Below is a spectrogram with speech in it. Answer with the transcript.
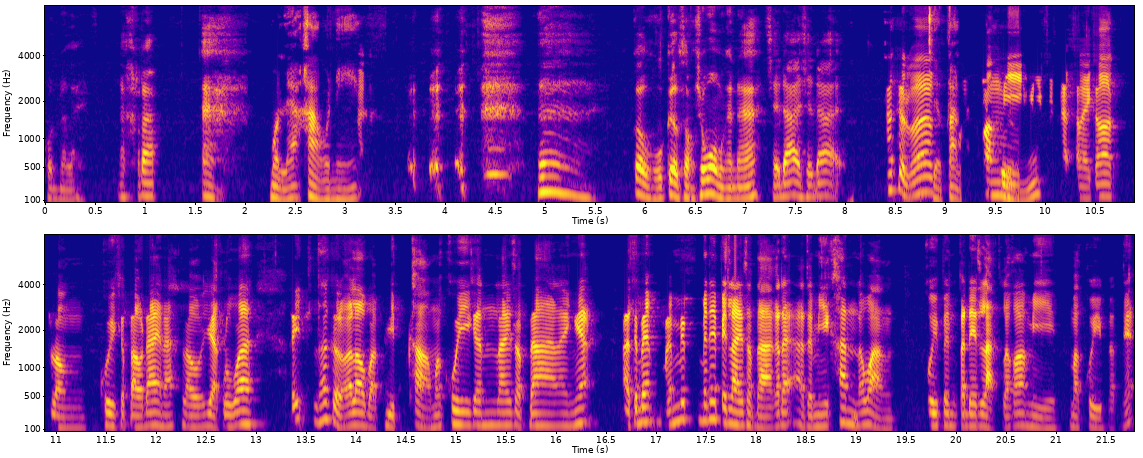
คนอะไรนะครับ อะหมดแล้วข่าววันนี้เอ้ยก็โอ้โหเกือบสองชั่วโมงเหมือนกันนะ ใช้ได้ใช้ได้ ถ้าเกิดว่าเดี๋ยวตัดฟังมีถึงมีจากอะไรก็ลองคุยกับเราได้นะ เราอยากรู้ว่า เฮ้ยถ้าเกิดว่าเราแบบหยิบข่าวมาคุยกันรายสัปดาห์อะไรเงี้ย อาจจะไม่ไม่ไม่ไม่ได้เป็นรายสัปดาห์ก็ได้ อาจจะมีขั้นระหว่างคุยเป็นประเด็นหลักแล้วก็มีมาคุยแบบเนี้ย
